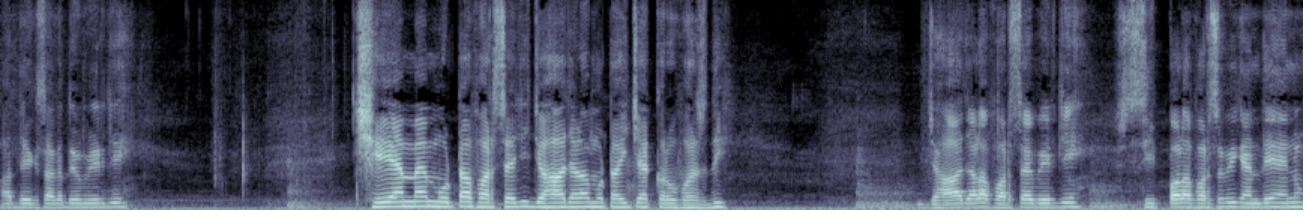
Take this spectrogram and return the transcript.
ਆ ਦੇਖ ਸਕਦੇ ਹੋ ਵੀਰ ਜੀ। 6 mm ਮੋਟਾ ਫਰਸ਼ ਹੈ ਜੀ, ਜਹਾਜ਼ ਵਾਲਾ ਮੋਟਾਈ ਚੈੱਕ ਕਰੋ ਫਰਸ਼ ਦੀ। ਜਹਾਜ਼ ਵਾਲਾ ਫਰਸ਼ ਹੈ ਵੀਰ ਜੀ, ਸੀਪ ਵਾਲਾ ਫਰਸ਼ ਵੀ ਕਹਿੰਦੇ ਆ ਇਹਨੂੰ।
